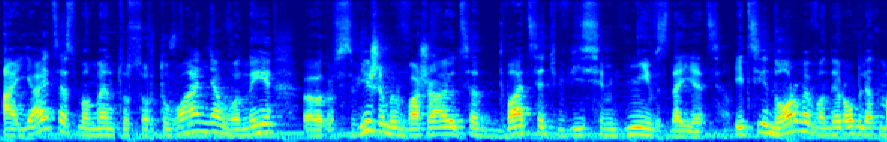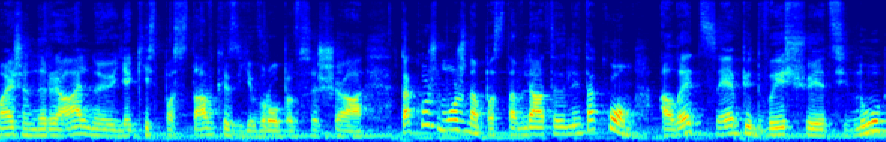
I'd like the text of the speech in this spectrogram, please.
А яйця з моменту сортування вони е, свіжими вважаються 28 днів, здається. І ці норми вони роблять майже нереальною якісь поставки з Європи в США. Також можна поставляти літаком, але це підвищує ціну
